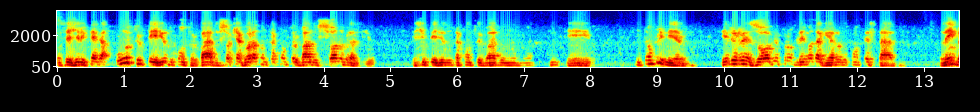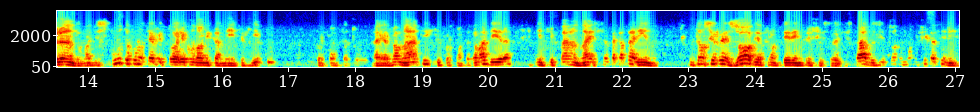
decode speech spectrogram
Ou seja, ele pega outro período conturbado, só que agora não está conturbado só no Brasil. Esse período está conturbado no mundo inteiro. Então, primeiro, ele resolve o problema da Guerra do Contestado. Lembrando, uma disputa por um território economicamente rico, por conta do, da erva mate e por conta da madeira, entre Paraná e Santa Catarina. Então, se resolve a fronteira entre esses dois estados e todo mundo fica feliz.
